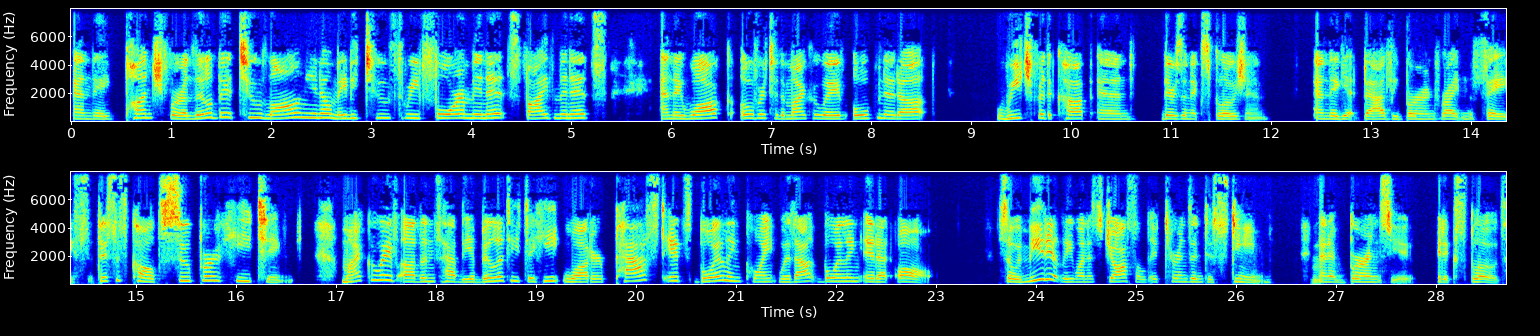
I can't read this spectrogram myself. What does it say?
and they punch for a little bit too long, you know, maybe two, three, four minutes, five minutes. And they walk over to the microwave, open it up, reach for the cup and there's an explosion and they get badly burned right in the face. This is called superheating. Microwave ovens have the ability to heat water past its boiling point without boiling it at all. So immediately when it's jostled, it turns into steam mm. and it burns you. It explodes.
